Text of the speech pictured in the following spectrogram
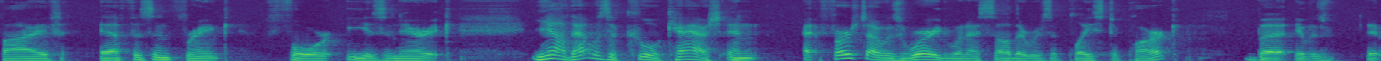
GC85F is in Frank, 4E is in Eric. Yeah, that was a cool cache. And at first I was worried when I saw there was a place to park, but it was it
